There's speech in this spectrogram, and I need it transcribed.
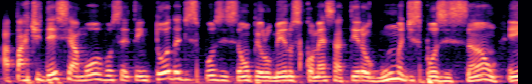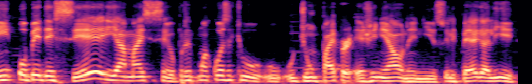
a partir desse amor você tem toda a disposição, pelo menos começa a ter alguma disposição em obedecer e amar esse Senhor. Por exemplo, uma coisa que o, o, o John Piper é genial né, nisso, ele pega ali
